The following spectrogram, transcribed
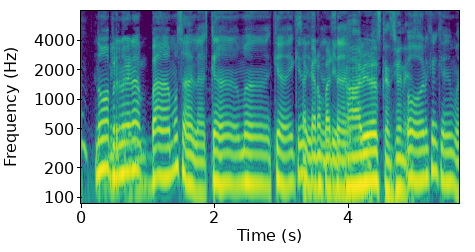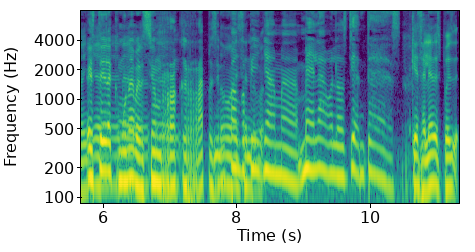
Telerín. No, pero no era. Vamos a la cama, que hay que Sacaron varias. No, había las canciones. Porque que mañana... Este era como una versión rock rap. Decía, No, pongo pijama, me lavo los dientes. Que salía después,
